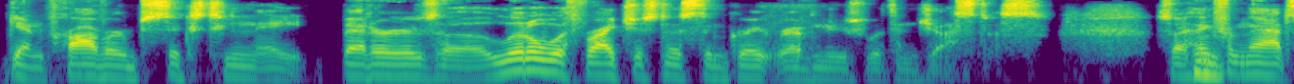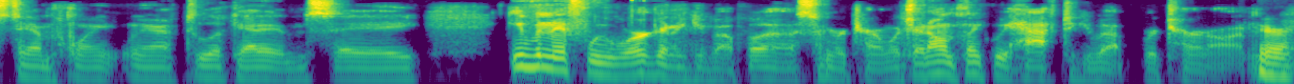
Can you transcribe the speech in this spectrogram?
again, Proverbs 16, 8, better is a little with righteousness than great revenues with injustice. So I think mm-hmm. from that standpoint, we have to look at it and say, even if we were going to give up uh, some return, which I don't think we have to give up return on, sure.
